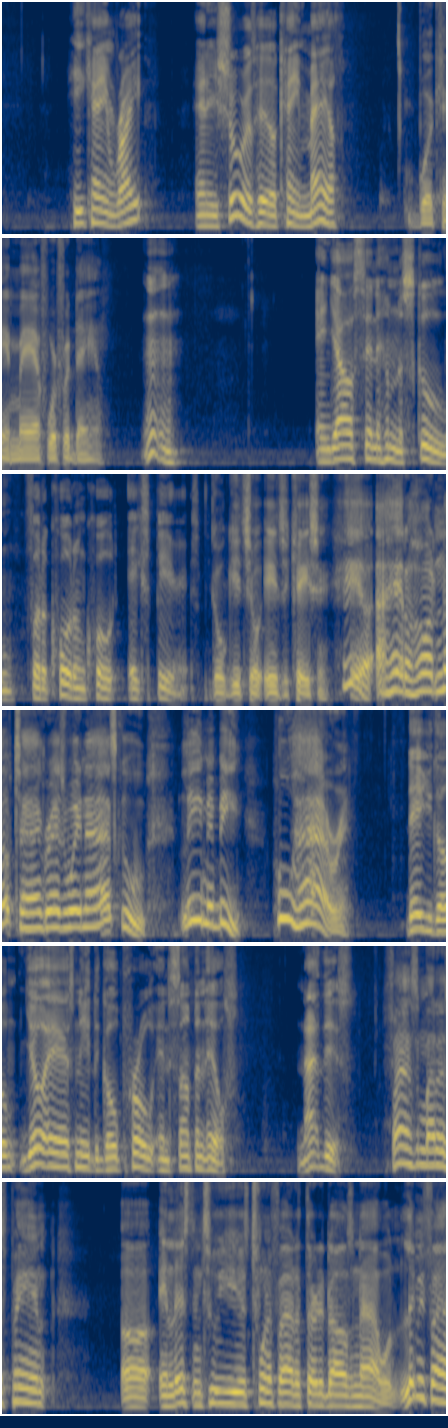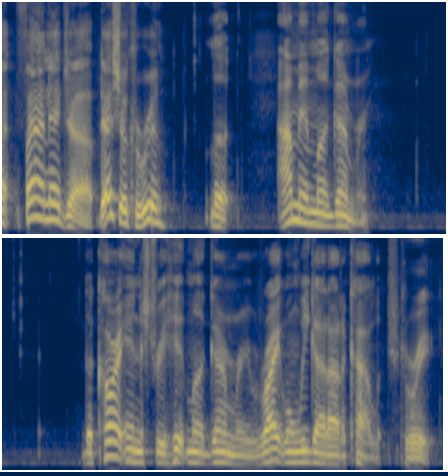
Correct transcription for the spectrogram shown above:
he can't write, and he sure as hell can't math. Boy can't math worth a damn. And y'all sending him to school for the quote unquote experience. Go get your education. Hell, I had a hard enough time graduating high school. Leave me be. Who hiring? There you go. Your ass need to go pro in something else, not this. Find somebody that's paying uh in less than two years, twenty five to thirty dollars an hour. Let me find find that job. That's your career. Look, I'm in Montgomery. The car industry hit Montgomery right when we got out of college. Correct.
